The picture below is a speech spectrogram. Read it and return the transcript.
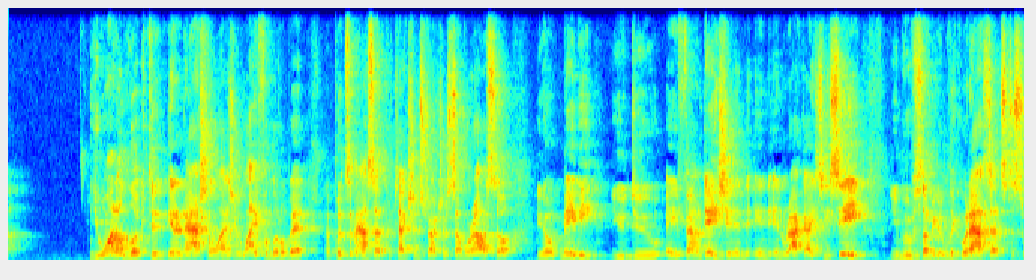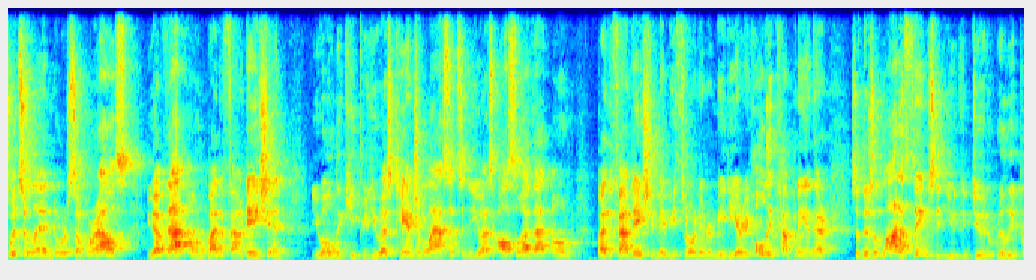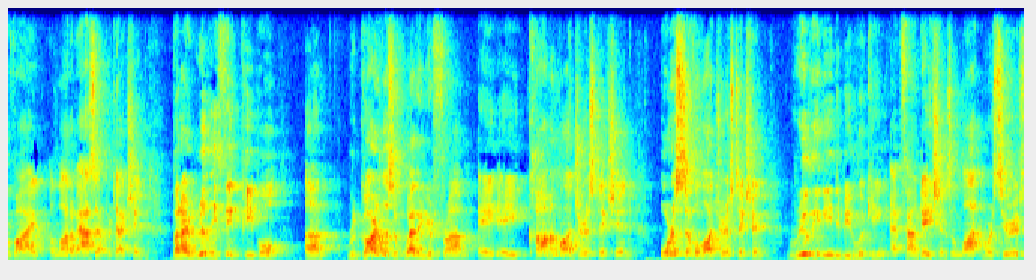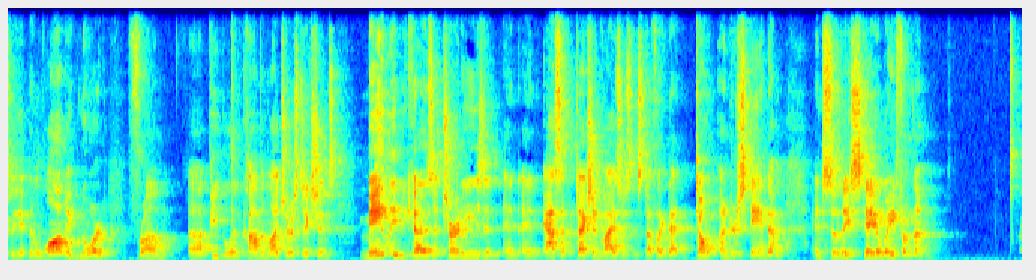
you want to look to internationalize your life a little bit and put some asset protection structure somewhere else. So you know, maybe you do a foundation in, in, in RAK ICC, you move some of your liquid assets to Switzerland or somewhere else, you have that owned by the foundation, you only keep your US tangible assets in the US, also have that owned by the foundation, maybe you throw an intermediary holding company in there. So there's a lot of things that you can do to really provide a lot of asset protection, but I really think people, um, regardless of whether you're from a, a common law jurisdiction or a civil law jurisdiction really need to be looking at foundations a lot more seriously. They've been long ignored from uh, people in common law jurisdictions, mainly because attorneys and, and, and asset protection advisors and stuff like that don't understand them, and so they stay away from them.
